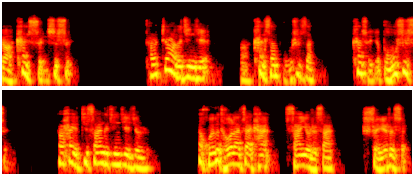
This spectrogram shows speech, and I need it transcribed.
对吧？看水是水。他说第二个境界啊，看山不是山，看水也不是水。他说还有第三个境界就是，那回过头来再看山又是山，水又是水。”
